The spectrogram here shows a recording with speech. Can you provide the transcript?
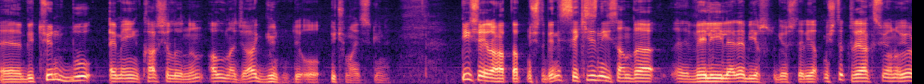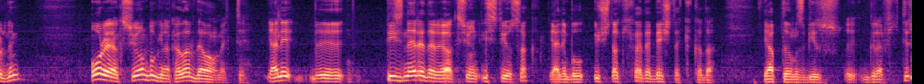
E, bütün bu emeğin karşılığının alınacağı gündü o 3 Mayıs günü. Bir şey rahatlatmıştı beni. 8 Nisan'da e, velilere bir gösteri yapmıştık. Reaksiyonu gördüm. O reaksiyon bugüne kadar devam etti. Yani e, biz nerede reaksiyon istiyorsak yani bu 3 dakikada 5 dakikada yaptığımız bir e, grafiktir.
